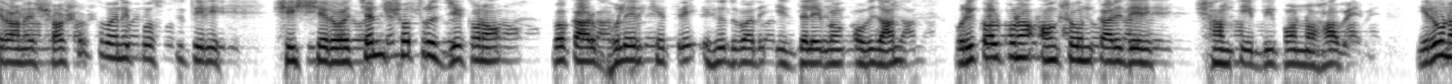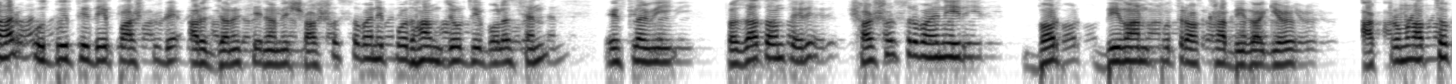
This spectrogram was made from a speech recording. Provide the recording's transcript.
ইরানের সশস্ত্র বাহিনী প্রস্তুতির শীর্ষে রয়েছেন। শত্রু যে কোনো প্রকার ভুলের ক্ষেত্রে ইহুদবাদী ইসরায়েল এবং অভিযান পরিকল্পনা অংশগ্রহণকারীদের শান্তি বিপন্ন হবে। ইরানার উদ্বৃত্তিতে পাস্টুডে আরও জানিয়েছে, ইরানের সশস্ত্র বাহিনীর প্রধান জোর দিয়ে বলেছেন, ইসলামী প্রজাতন্ত্রের সশস্ত্র বাহিনীর বিমান প্রতিরক্ষা বিভাগীয় আক্রমণাত্মক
